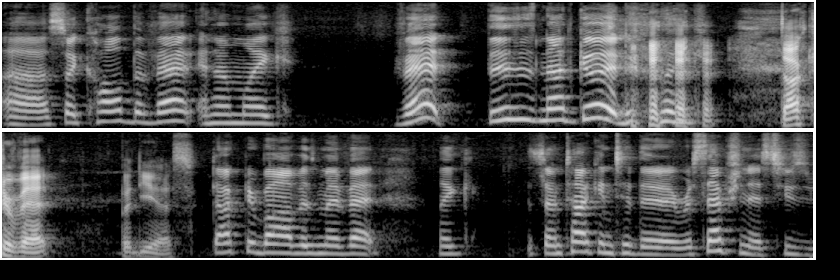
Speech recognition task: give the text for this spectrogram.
Uh, so I called the vet and I'm like, vet, this is not good. like, Dr. Vet, but yes. Dr. Bob is my vet. Like, so I'm talking to the receptionist who's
